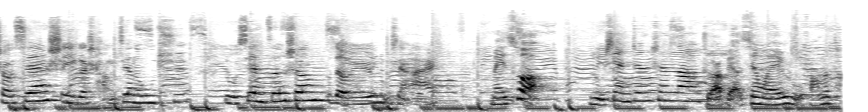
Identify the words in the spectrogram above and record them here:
首先是一个常见的误区，乳腺增生不等于乳腺癌。没错，乳腺增生呢，主要表现为乳房的疼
